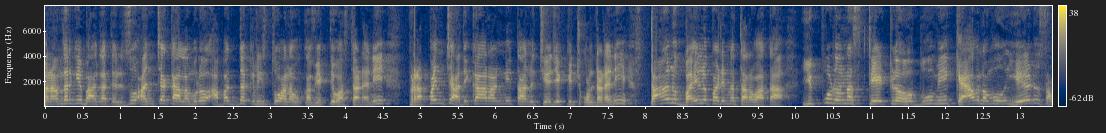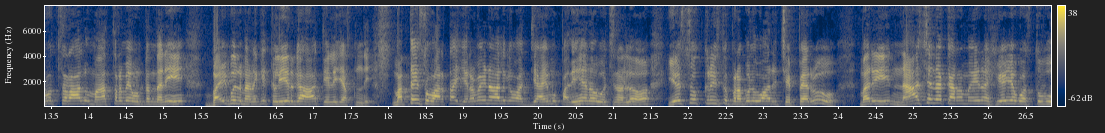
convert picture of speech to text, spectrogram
మనందరికీ బాగా తెలుసు అంత్యకాలంలో అబద్ధ క్రీస్తు అన్న ఒక వ్యక్తి వస్తాడని ప్రపంచ అధికారాన్ని తాను చేజెక్కించుకుంటాడని తాను బయలుపడిన తర్వాత ఇప్పుడున్న స్టేట్లో భూమి కేవలము ఏడు సంవత్సరాలు మాత్రమే ఉంటుందని బైబిల్ మనకి క్లియర్గా తెలియజేస్తుంది. మత్తైసు వార్త ఇరవై నాలుగవ అధ్యాయము పదిహేనవ వచనంలో యేసుక్రీస్తు ప్రభులు వారు చెప్పారు మరి నాశనకరమైన హేయ వస్తువు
